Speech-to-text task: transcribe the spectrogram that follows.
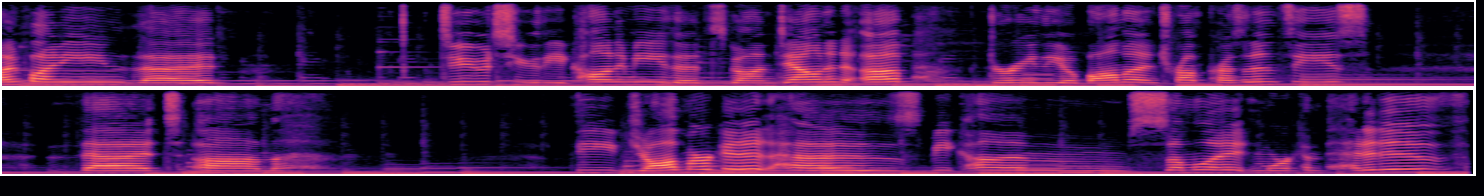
I'm finding that due to the economy that's gone down and up during the Obama and Trump presidencies that um, the job market has become somewhat more competitive.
